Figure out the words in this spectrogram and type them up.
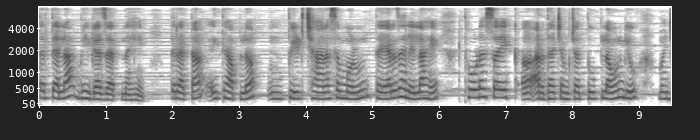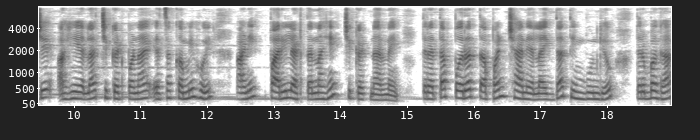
तर त्याला भेगा जात नाही. तर आता इथे आपलं पीठ छान असं मळून तयार झालेलं आहे. थोडंसं एक अर्धा चमचा तूप लावून घेऊ. म्हणजे हे याला चिकटपणा याचा कमी होईल आणि पारी लाटताना हे चिकटणार नाही. तर आता परत आपण छान याला एकदा तिंबून घेऊ. तर बघा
